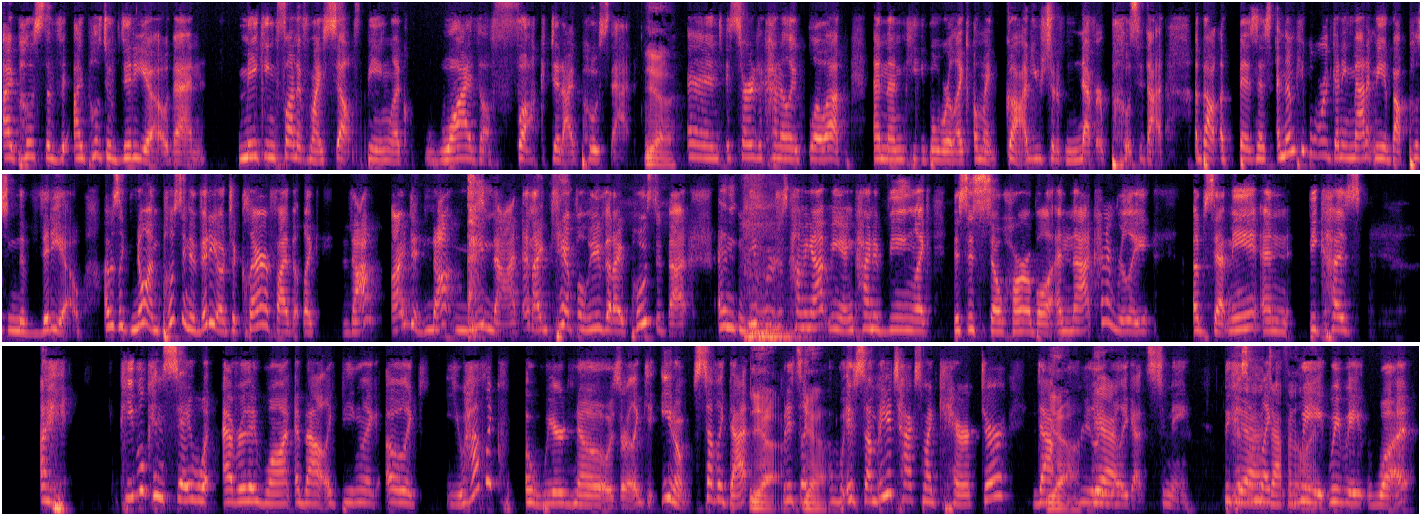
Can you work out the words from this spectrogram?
I post the I post a video then making fun of myself, being like, why the fuck did I post that? yeah. And it started to kind of like blow up. And then people were like, oh my god, you should have never posted that about a business. And then people were getting mad at me about posting the video. I was like, no, I'm posting the video to clarify that like that I did not mean that, and I can't believe that I posted that. And people were just coming at me and kind of being like, this is so horrible. And that kind of really upset me. And because I people can say whatever they want about like being like, oh, like you have like a weird nose or like, you know, stuff like that. Yeah. But it's like yeah. if somebody attacks my character, that Yeah. really, Yeah. really gets to me. Because Yeah, I'm like, definitely. wait, wait, wait, what?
